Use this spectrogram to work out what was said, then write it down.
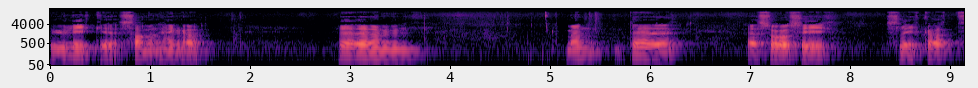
ulike sammenhenger. Um, men det er så å si slik at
